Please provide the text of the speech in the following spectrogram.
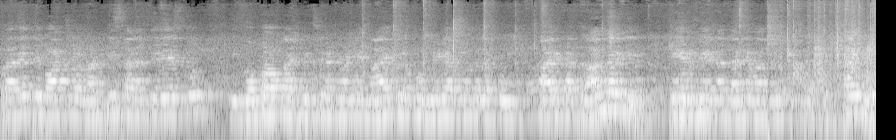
ప్రగతి బాటలో నడిపిస్తానని తెలియజేస్తూ ఈ గొప్ప అవకాశం ఇచ్చినటువంటి నాయకులకు మీడియా సోదరులకు కార్యకర్తలు అందరికీ పేరు పేరున ధన్యవాదాలు థ్యాంక్ యూ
